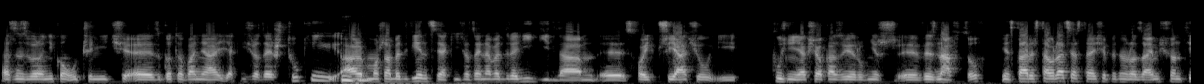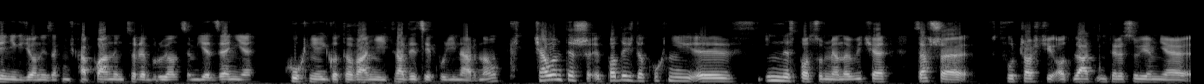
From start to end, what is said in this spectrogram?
razem z Weroniką uczynić e, z gotowania jakiś rodzaj sztuki, mhm. albo może nawet więcej, jakiś rodzaj nawet religii dla swoich przyjaciół i później, jak się okazuje, również y, wyznawców. Więc ta restauracja staje się pewnym rodzajem świątyni, gdzie on jest jakimś kapłanem celebrującym jedzenie, kuchnię i gotowanie i tradycję kulinarną. Chciałem też podejść do kuchni y, w inny sposób, mianowicie zawsze w twórczości od lat interesuje mnie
